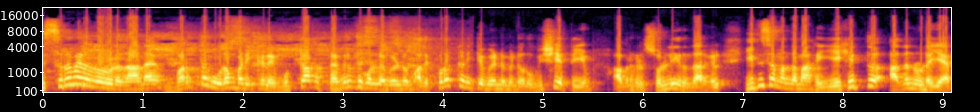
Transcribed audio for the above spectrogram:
இஸ்ரேலர்களுடனான வர்த்தக உடன்படிக்கைகளை முற்றாக தவிர்த்து கொள்ள வேண்டும் அதை புறக்கணிக்க வேண்டும் என்ற ஒரு விஷயத்தையும் அவர்கள் சொல்லி இருந்தார்கள் இது சம்பந்தமாக எகிப்து அதனுடைய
